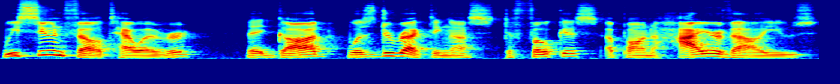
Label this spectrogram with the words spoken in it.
We soon felt, however, that God was directing us to focus upon higher values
